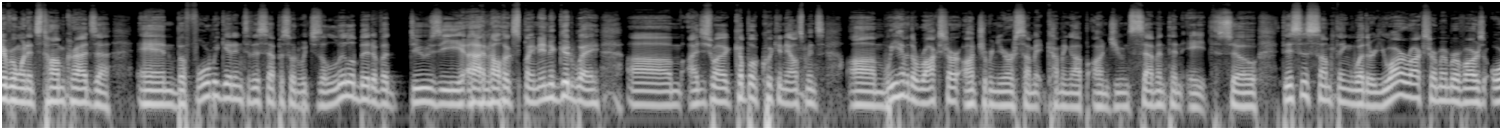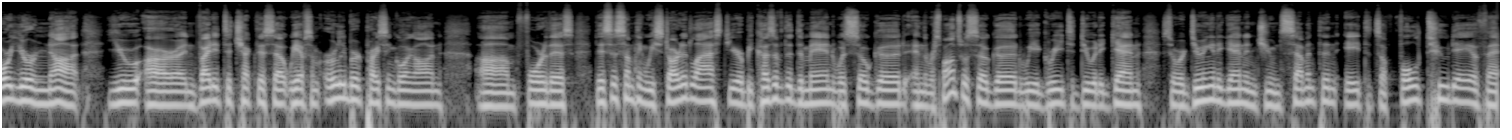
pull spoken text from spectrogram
Hey everyone, it's Tom Karadza. And before we get into this episode, which is a little bit of a doozy, and I'll explain in a good way, um, I just want a couple of quick announcements. Um, we have the Rockstar Entrepreneur Summit coming up on June 7th and 8th. So this is something, whether you are a Rockstar member of ours or you're not, you are invited to check this out. We have some early bird pricing going on um, for this. This is something we started last year because of the demand was so good and the response was so good. We agreed to do it again. So we're doing it again in June 7th and 8th. It's a full two day event.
